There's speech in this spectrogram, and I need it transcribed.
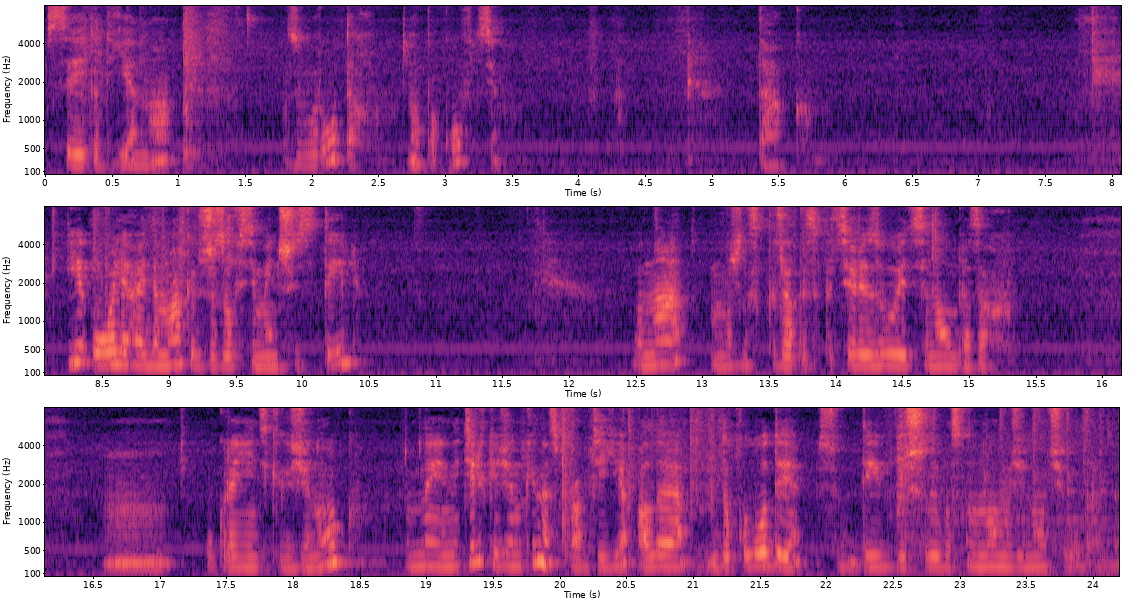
Все тут є на зворотах, на упаковці. Так. І Оля Гайдамаки вже зовсім інший стиль. Вона, можна сказати, спеціалізується на образах українських жінок. В неї не тільки жінки насправді є, але до колоди сюди ввійшли в основному жіночі образи.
